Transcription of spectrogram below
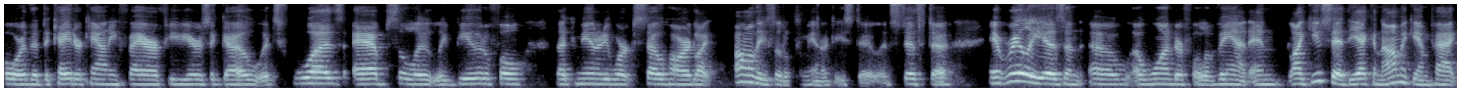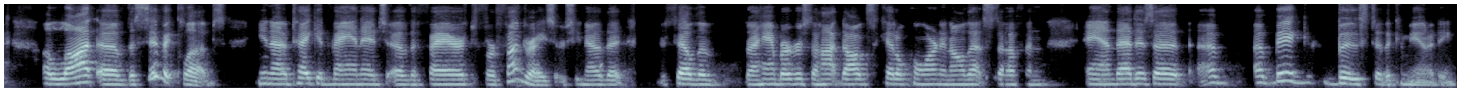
for the Decatur County Fair a few years ago, which was absolutely beautiful. The community worked so hard, like all these little communities do. It's just a, it really is an, a, a wonderful event. And like you said, the economic impact, a lot of the civic clubs you know, take advantage of the fair for fundraisers, you know, that sell the, the hamburgers, the hot dogs, the kettle corn and all that stuff. And, and that is a, a, a big boost to the community.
